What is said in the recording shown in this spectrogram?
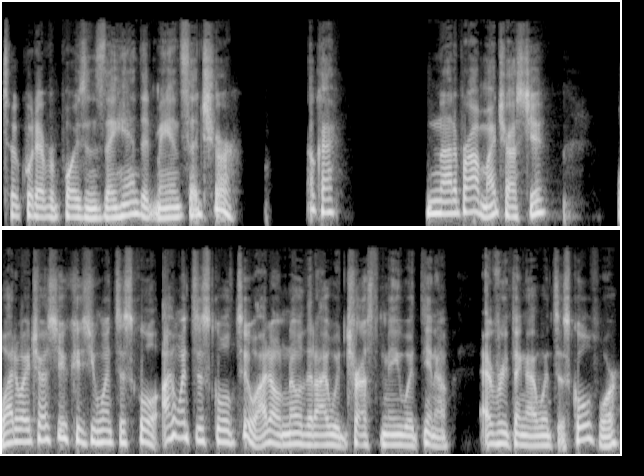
took whatever poisons they handed me and said, sure, okay, not a problem. I trust you. Why do I trust you? Because you went to school. I went to school too. I don't know that I would trust me with, you know, everything I went to school for.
